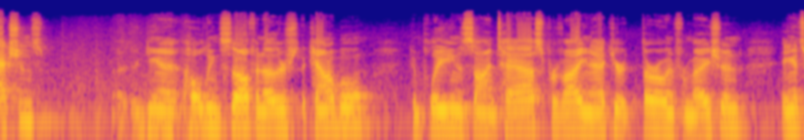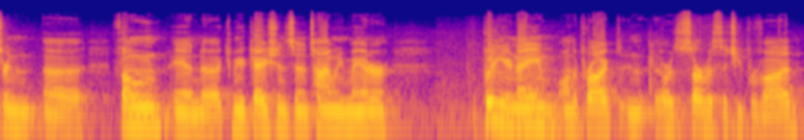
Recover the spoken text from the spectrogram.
Actions, again, holding self and others accountable, completing assigned tasks, providing accurate, thorough information, answering uh, phone and uh, communications in a timely manner, putting your name on the product or the service that you provide,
